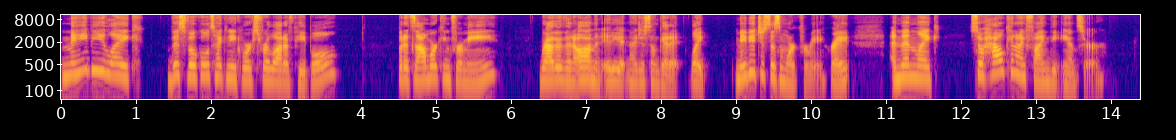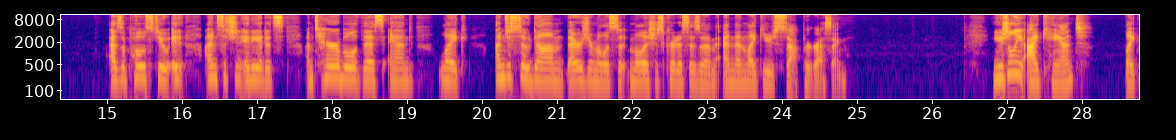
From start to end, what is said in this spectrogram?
maybe like this vocal technique works for a lot of people, but it's not working for me rather than oh I'm an idiot and I just don't get it. Like maybe it just doesn't work for me, right? And then like so how can I find the answer? As opposed to it I'm such an idiot. It's I'm terrible at this and like I'm just so dumb. There's your malicious, malicious criticism and then like you stop progressing. Usually I can't like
